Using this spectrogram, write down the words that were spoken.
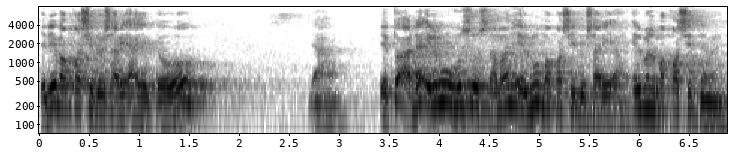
Jadi makosidu syariah itu ya itu ada ilmu khusus namanya ilmu makosidu syariah, ilmu makosid namanya.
